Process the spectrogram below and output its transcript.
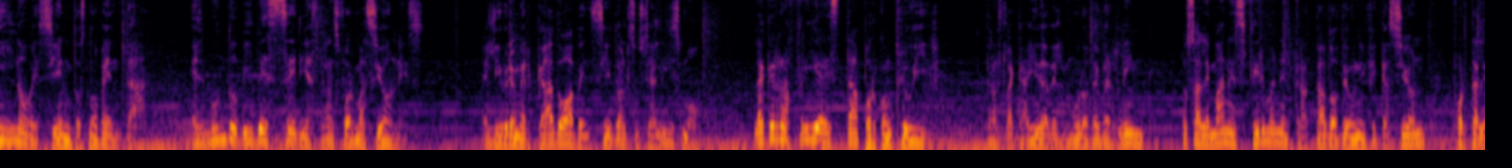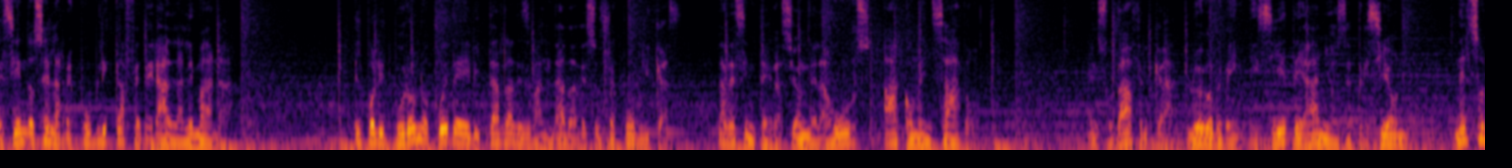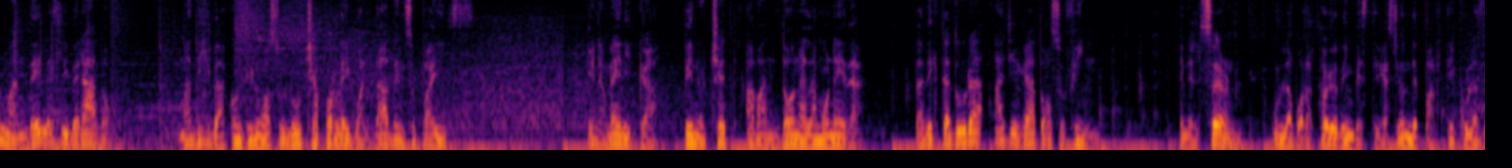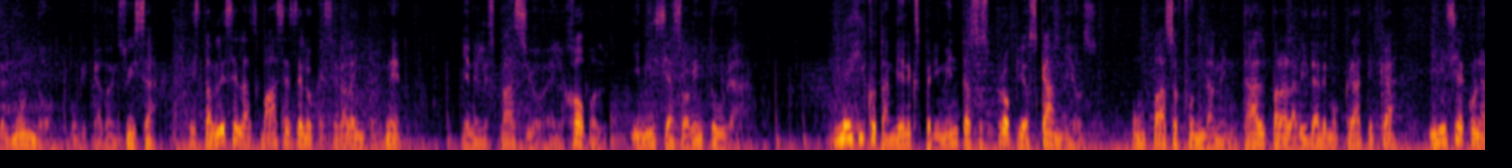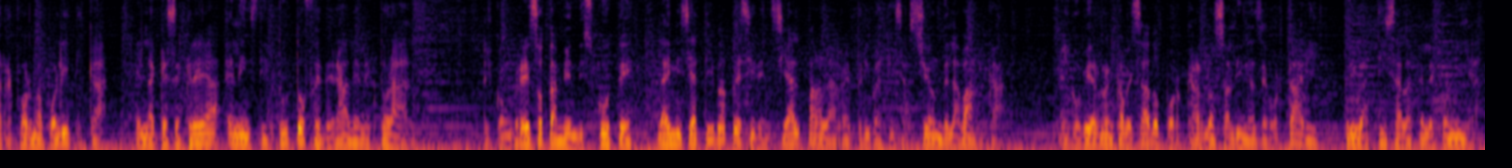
1990. El mundo vive serias transformaciones. El libre mercado ha vencido al socialismo. La Guerra Fría está por concluir. Tras la caída del muro de Berlín, los alemanes firman el Tratado de Unificación, fortaleciéndose la República Federal Alemana. El Politburó no puede evitar la desbandada de sus repúblicas. La desintegración de la URSS ha comenzado. En Sudáfrica, luego de 27 años de prisión, Nelson Mandela es liberado. Madiba continúa su lucha por la igualdad en su país. En América, Pinochet abandona la moneda. La dictadura ha llegado a su fin. En el CERN, un laboratorio de investigación de partículas del mundo, ubicado en Suiza, establece las bases de lo que será la Internet. Y en el espacio, el Hubble inicia su aventura. México también experimenta sus propios cambios. Un paso fundamental para la vida democrática inicia con la reforma política, en la que se crea el Instituto Federal Electoral. El Congreso también discute la iniciativa presidencial para la reprivatización de la banca. El gobierno encabezado por Carlos Salinas de Gortari privatiza la telefonía.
